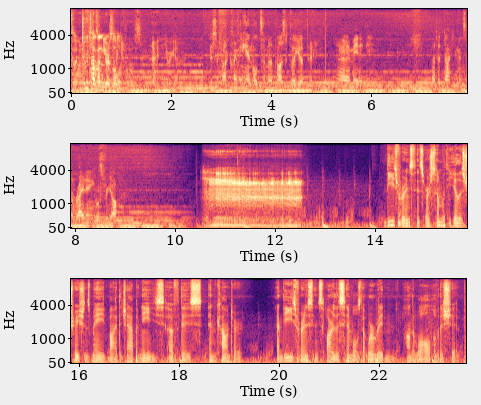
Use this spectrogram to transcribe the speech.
So 2,000 years old. Alright, here we go. There's some rock climbing handholds, so I'm gonna pause it till I get up there. Alright, I made it. About to document some right angles for y'all. Mm. These, for instance, are some of the illustrations made by the Japanese of this encounter. And these, for instance, are the symbols that were written on the wall of the ship.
